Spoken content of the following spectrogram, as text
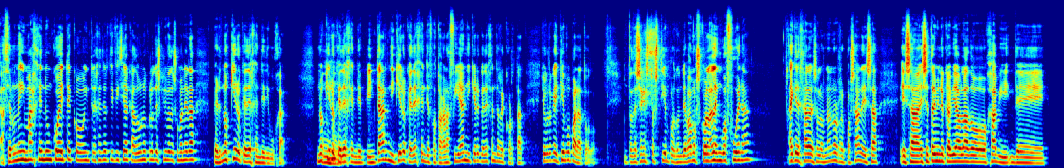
hacer una imagen de un cohete con inteligencia artificial, cada uno que lo describa de su manera, pero no quiero que dejen de dibujar. No quiero que dejen de pintar, ni quiero que dejen de fotografiar, ni quiero que dejen de recortar. Yo creo que hay tiempo para todo. Entonces, en estos tiempos donde vamos con la lengua fuera, hay que dejarles a los nanos reposar esa, esa- ese término que había hablado Javi de,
